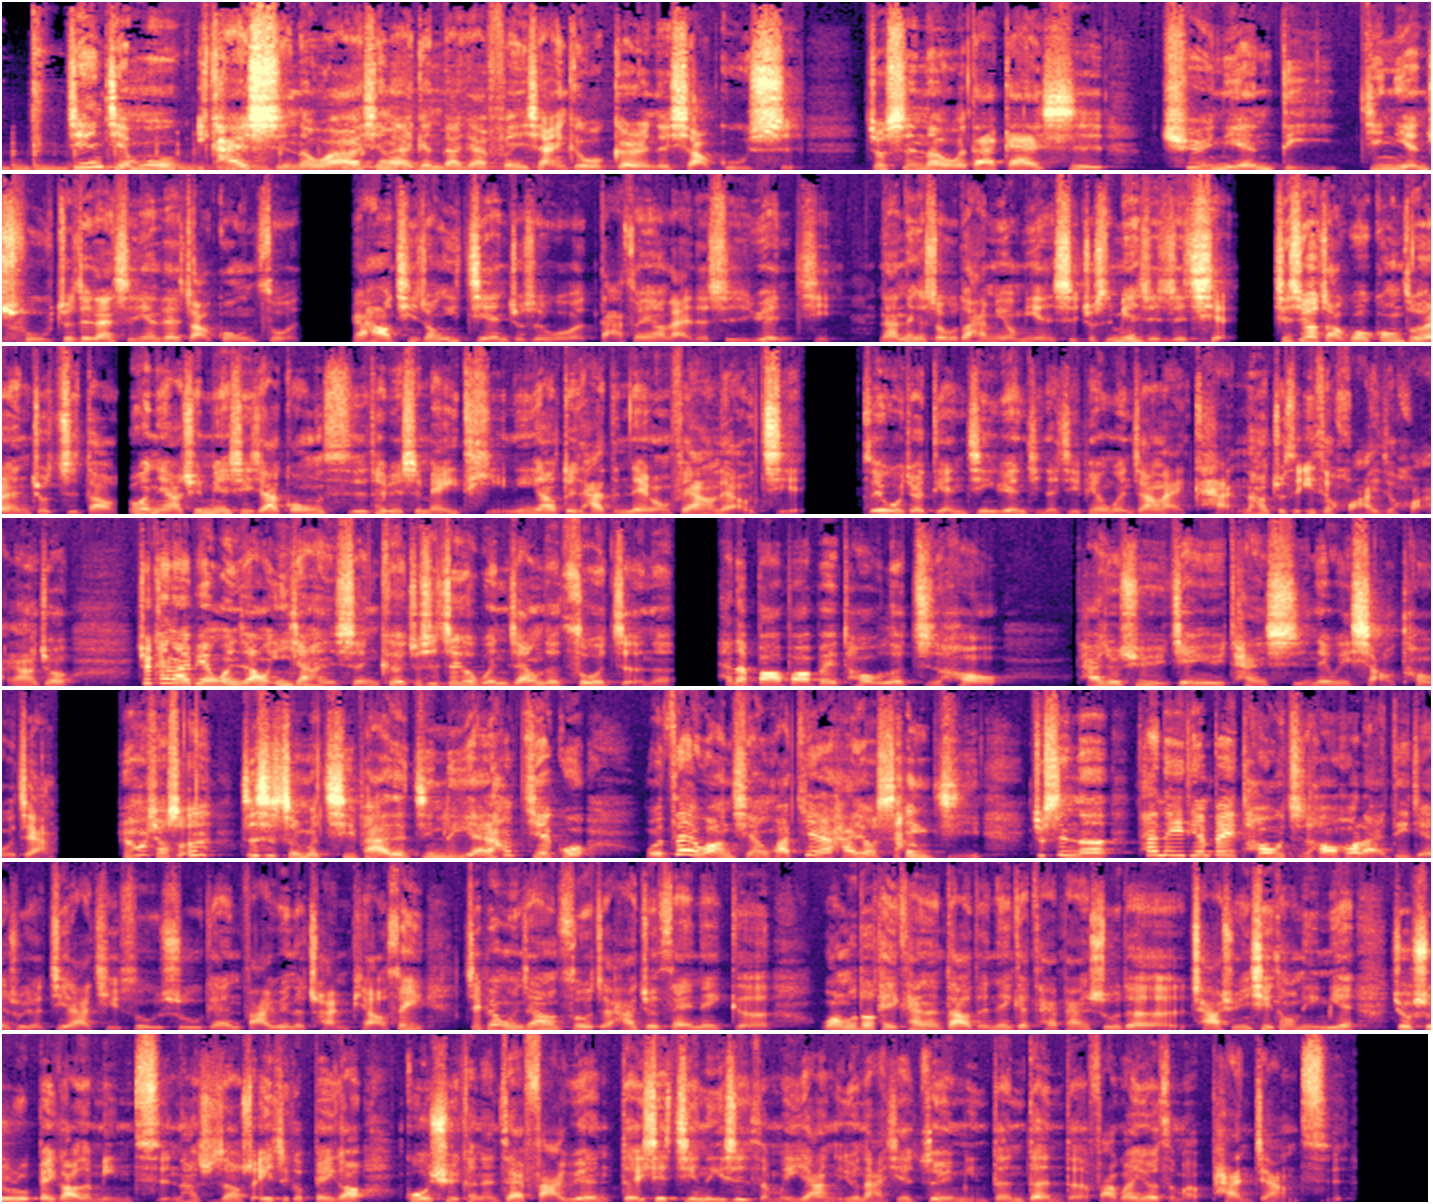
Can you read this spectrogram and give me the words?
今天节目一开始呢，我要先来跟大家分享一个我个人的小故事，就是呢，我大概是去年底、今年初就这段时间在找工作，然后其中一间就是我打算要来的是愿景，那那个时候我都还没有面试，就是面试之前，其实有找过工作的人就知道，如果你要去面试一家公司，特别是媒体，你要对它的内容非常了解。所以我就点进愿景的几篇文章来看，然后就是一直滑，一直滑，然后就就看到一篇文章，我印象很深刻，就是这个文章的作者呢，他的包包被偷了之后，他就去监狱探视那位小偷，这样，然后我想说，嗯，这是什么奇葩的经历啊？然后结果。我再往前滑，竟然还有上集，就是呢，他那一天被偷之后，后来地检署有寄来起诉书跟法院的传票，所以这篇文章的作者他就在那个网络都可以看得到的那个裁判书的查询系统里面，就输入被告的名字，然后就知道说，哎，这个被告过去可能在法院的一些经历是怎么样，有哪些罪名等等的，法官又怎么判这样子，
